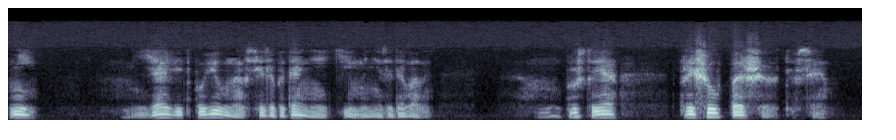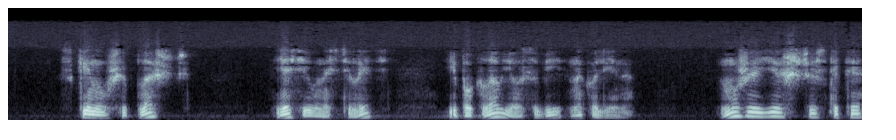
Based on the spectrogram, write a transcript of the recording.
Ні. Я відповів на всі запитання, які мені задавали. Просто я прийшов перший, от і все. Скинувши плащ, я сів на стілець і поклав його собі на коліна. Може, є щось таке,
